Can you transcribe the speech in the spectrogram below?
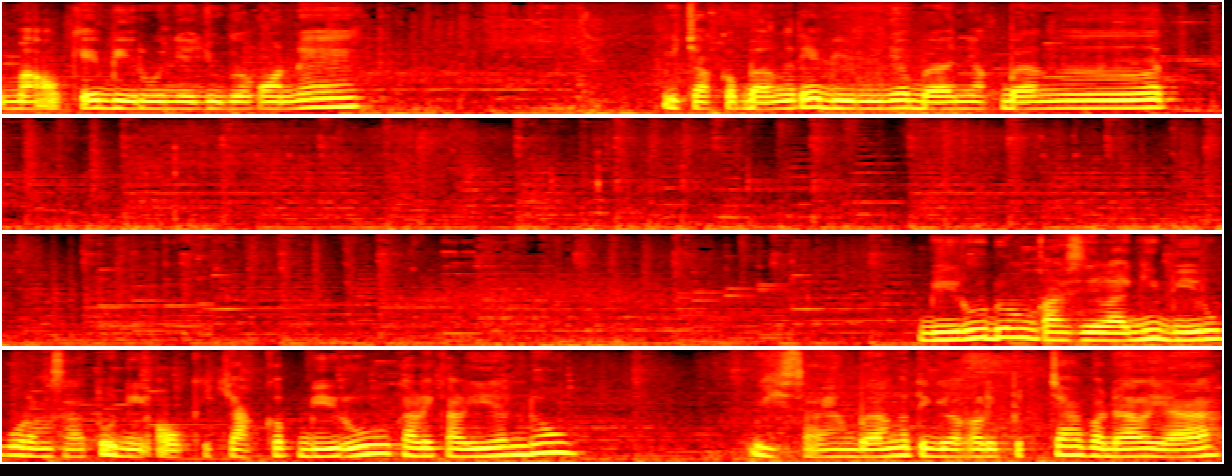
5 oke birunya juga connect. Wih cakep banget ya birunya banyak banget. Biru dong kasih lagi biru kurang satu nih. Oke cakep biru kali kalian dong. Wih sayang banget tiga kali pecah padahal ya.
